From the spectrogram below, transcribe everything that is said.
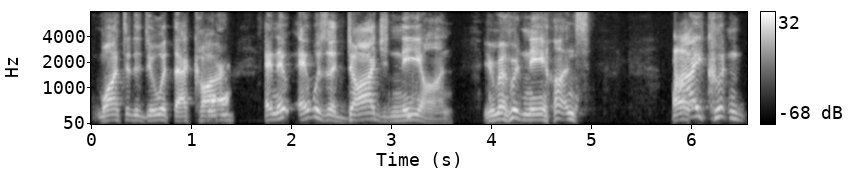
wanted to do with that car, yeah. and it, it was a Dodge Neon. You remember Neons? Oh. I couldn't.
